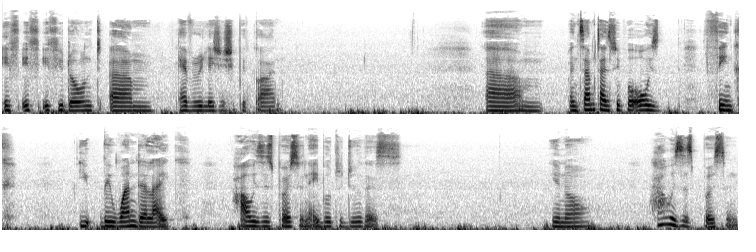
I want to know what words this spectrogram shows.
if if if you don't um, have a relationship with God. Um, and sometimes people always think you they wonder like how is this person able to do this? You know? How is this person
